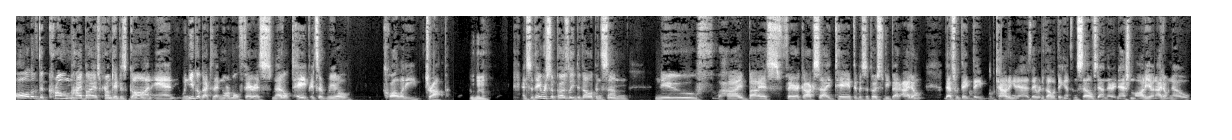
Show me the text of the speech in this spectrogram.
all of the chrome high bias chrome tape is gone, and when you go back to that normal ferrous metal tape, it's a real quality drop. Mhm. And so they were supposedly developing some new high bias ferric oxide tape that was supposed to be better. I don't. That's what they they were touting it as. They were developing it themselves down there at National Audio, and I don't know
